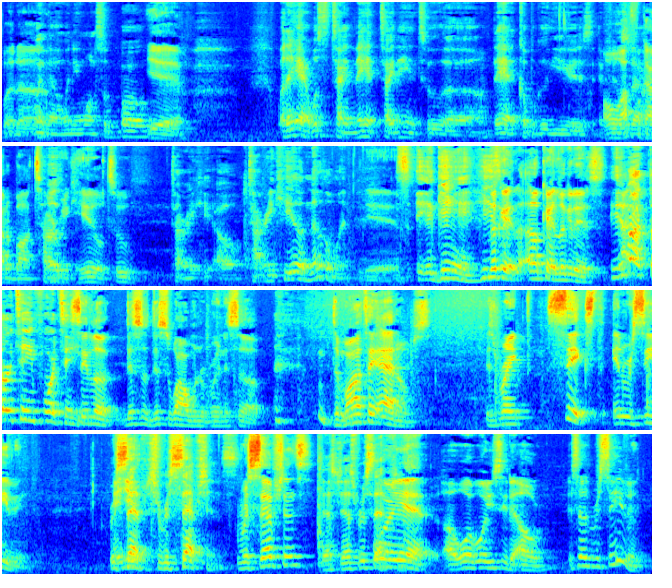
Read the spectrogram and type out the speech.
but uh, when, uh, when he won the Super Bowl. yeah. Well, they had what's the tight end? They had tight end too. Uh, they had a couple good years. Oh, I uh, forgot about Tyreek Hill too. Tyreek Hill. Oh, Tyreek Hill, another one. Yeah. Again, he's Look at okay. Look at this. he's about 13, 14. See, look, this is this is why I want to bring this up. Davante Adams is ranked sixth in receiving. Recep- receptions. Receptions. That's just receptions. Where yeah? Oh, where, where you see the oh? It says receiving.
